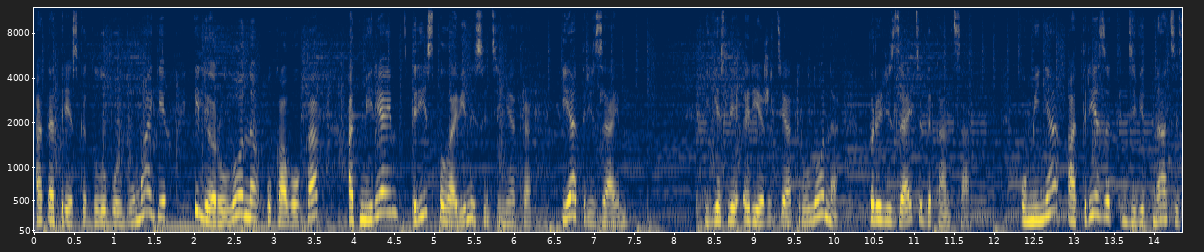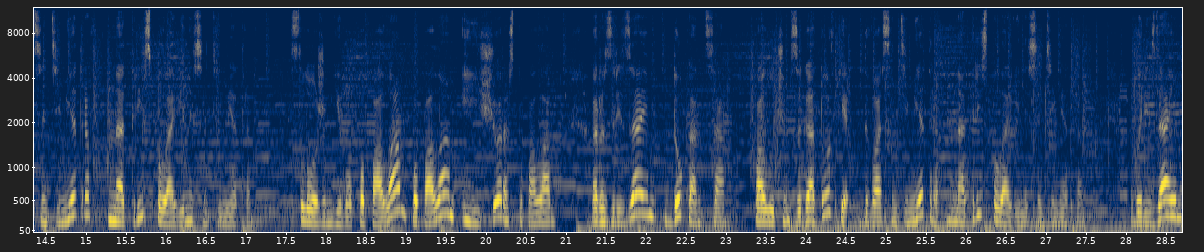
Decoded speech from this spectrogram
От отрезка голубой бумаги или рулона, у кого как, отмеряем 3,5 см и отрезаем. Если режете от рулона, прорезайте до конца. У меня отрезок 19 см на 3,5 см. Сложим его пополам, пополам и еще раз пополам. Разрезаем до конца. Получим заготовки 2 см на 3,5 см. Вырезаем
